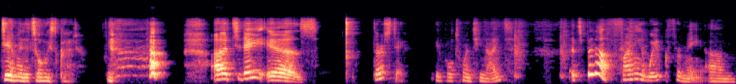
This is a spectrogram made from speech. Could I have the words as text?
Damn it, it's always good. uh, today is Thursday, April 29th. It's been a funny week for me. Um,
